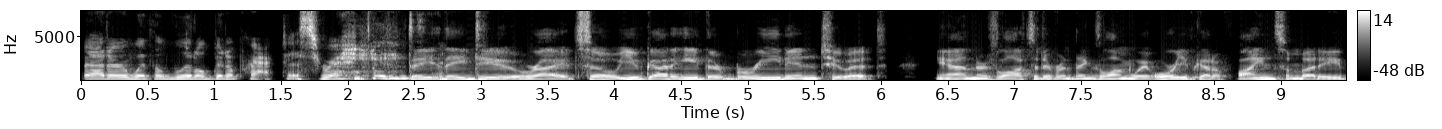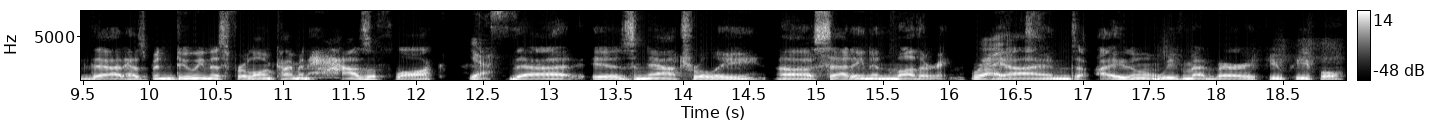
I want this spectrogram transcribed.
better with a little bit of practice, right? They they do right. So you've got to either breed into it, and there's lots of different things along the way, or you've got to find somebody that has been doing this for a long time and has a flock yes. that is naturally uh, setting and mothering. Right. And I don't. We've met very few people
